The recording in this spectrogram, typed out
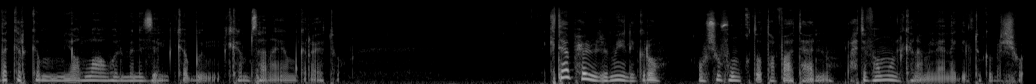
ذكر كم يا الله أول ما نزل قبل كم سنة يوم قريته. كتاب حلو جميل اقروه أو شوفوا مقتطفات عنه. راح تفهمون الكلام اللي أنا قلته قبل شوي.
